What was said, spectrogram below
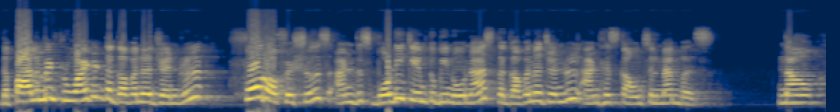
The parliament provided the governor general four officials and this body came to be known as the governor general and his council members. Now,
